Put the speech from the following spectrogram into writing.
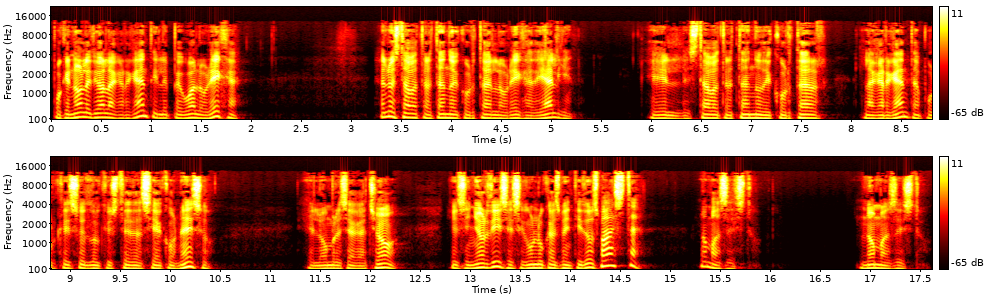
porque no le dio a la garganta y le pegó a la oreja. Él no estaba tratando de cortar la oreja de alguien. Él estaba tratando de cortar la garganta, porque eso es lo que usted hacía con eso. El hombre se agachó, y el Señor dice, según Lucas 22, basta, no más de esto, no más de esto.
